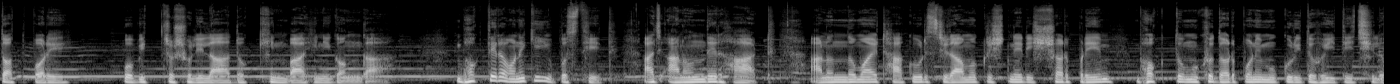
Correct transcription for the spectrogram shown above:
তৎপরে পবিত্র সলীলা দক্ষিণ বাহিনী গঙ্গা। ভক্তেরা অনেকেই উপস্থিত। আজ আনন্দের হাট। আনন্দময় ঠাকুর শ্রীরামকৃষ্ণের ঈশ্বর প্রেম ভক্ত মুখ দর্পণে মুকুরিত হইতেছিল।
